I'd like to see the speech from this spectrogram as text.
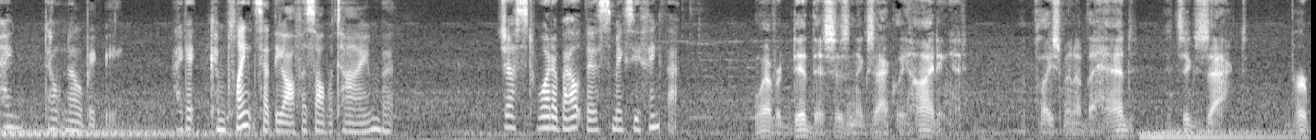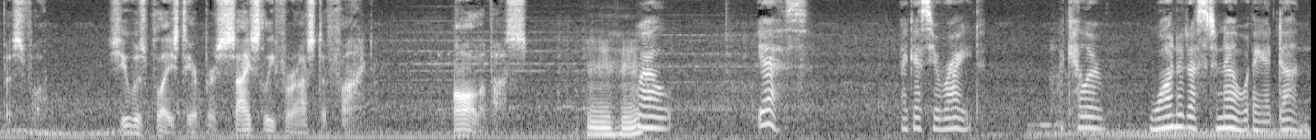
I don't know, Bigby. I get complaints at the office all the time, but just what about this makes you think that? Whoever did this isn't exactly hiding it. The placement of the head, it's exact, purposeful. She was placed here precisely for us to find. All of us. Mhm. Well, yes. I guess you're right. The killer wanted us to know what they had done.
